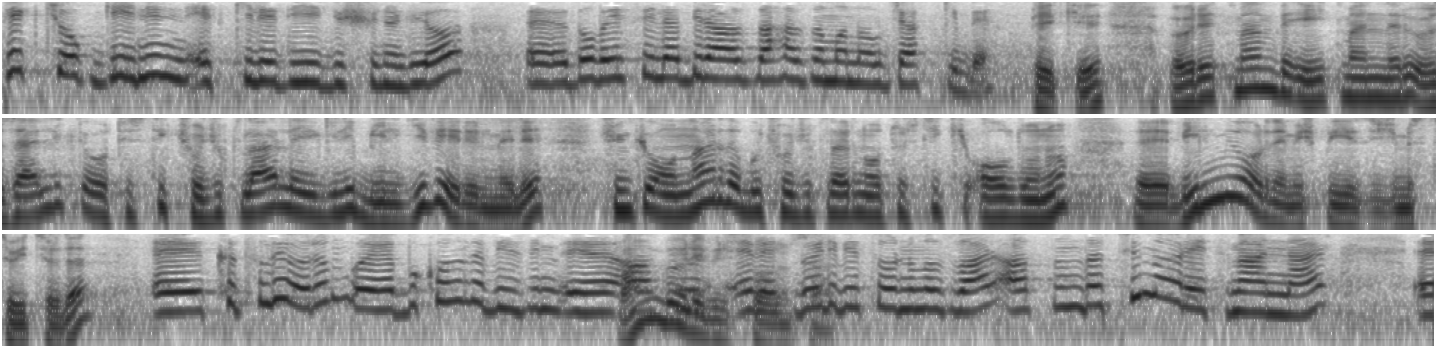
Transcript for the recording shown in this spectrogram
pek çok genin etkilediği düşünülüyor. Ee, dolayısıyla biraz daha zaman alacak gibi. Peki öğretmen ve eğitmenlere özellikle otistik çocuklarla ilgili bilgi verilmeli. Çünkü onlar da bu çocukların otistik olduğunu e, bilmiyor demiş bir izleyicimiz Twitter'da. Ee, katılıyorum. Ee, bu konuda bizim e, mı böyle bir evet böyle bir sorunumuz var. Aslında tüm öğretmenler e,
